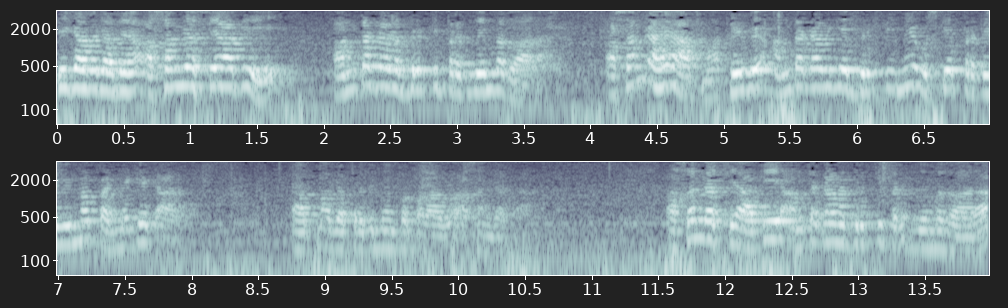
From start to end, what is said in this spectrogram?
ठीक है, हम कहते हैं, असंग से आप अंतकरण वृत्ति प्रतिबिंब द्वारा असंग है आत्मा, फिर भी अंतकरण की वृत्ति में उसके प्रतिबिंब पड़ने के कारण। आत्मा का प्रतिबिंब पड़ा हुआ असंग का। असंग से आप अंतकरण वृत्ति प्रतिबिंब द्वारा,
